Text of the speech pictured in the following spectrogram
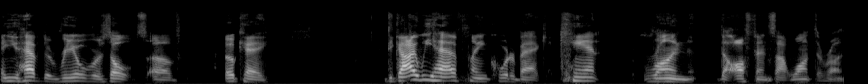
and you have the real results of, okay, the guy we have playing quarterback can't run the offense I want to run.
